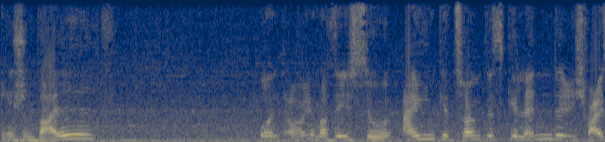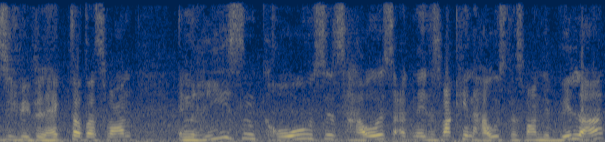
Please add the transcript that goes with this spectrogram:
durch den Wald. Und auf einmal sehe ich so eingezäumtes Gelände, ich weiß nicht, wie viele Hektar das waren, ein riesengroßes Haus, also nee, das war kein Haus, das war eine Villa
